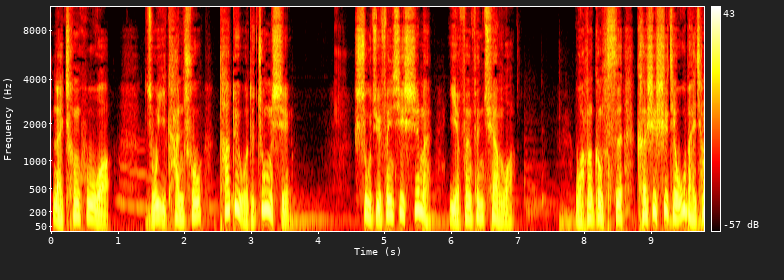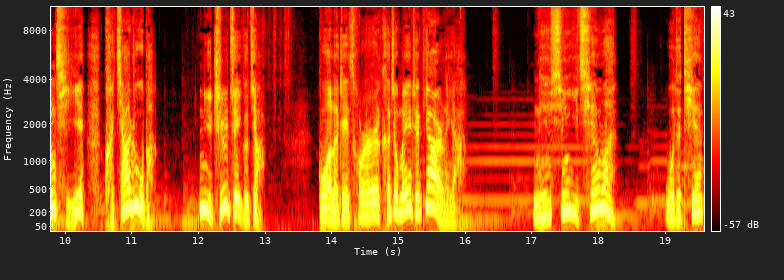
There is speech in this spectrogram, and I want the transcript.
来称呼我，足以看出他对我的重视。数据分析师们也纷纷劝我：“我们公司可是世界五百强企业，快加入吧！你值这个价，过了这村儿可就没这店儿了呀！年薪一千万，我的天，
